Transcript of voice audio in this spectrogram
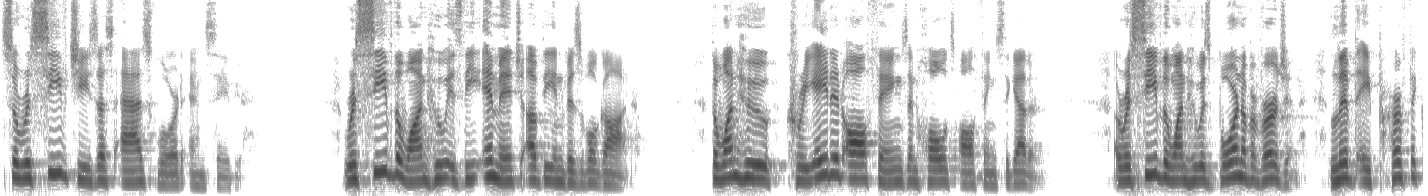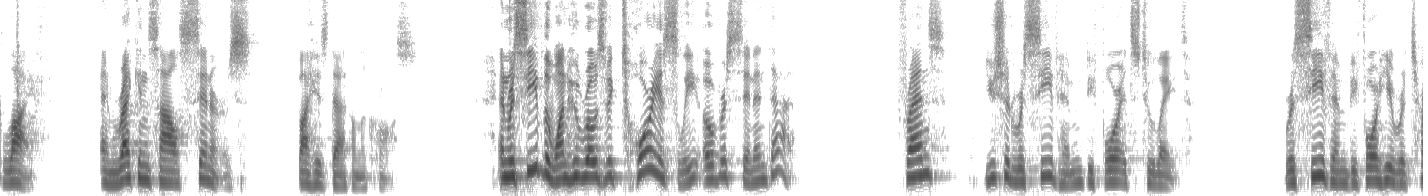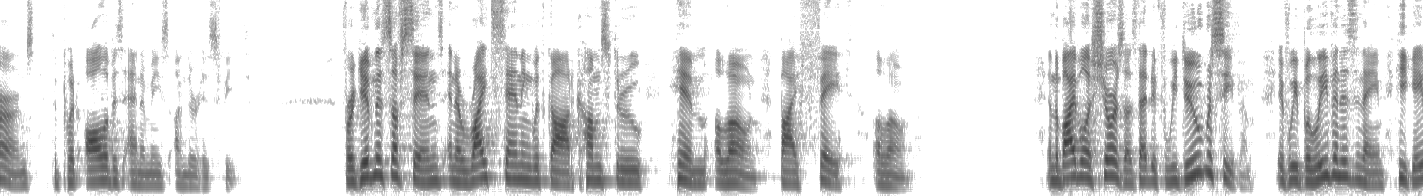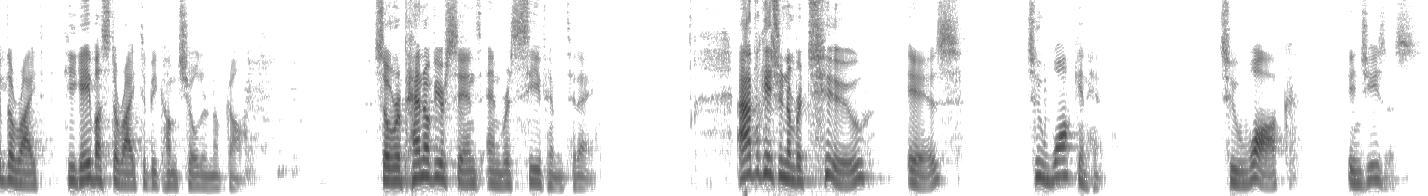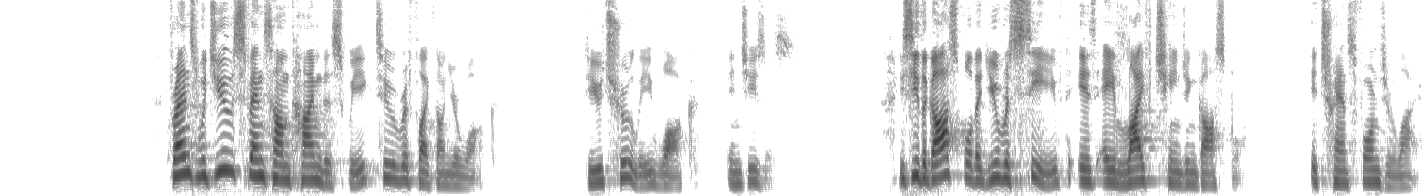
So, receive Jesus as Lord and Savior. Receive the one who is the image of the invisible God, the one who created all things and holds all things together. Receive the one who was born of a virgin, lived a perfect life, and reconciled sinners by his death on the cross. And receive the one who rose victoriously over sin and death. Friends, you should receive him before it's too late. Receive him before he returns to put all of his enemies under his feet. Forgiveness of sins and a right standing with God comes through Him alone, by faith alone. And the Bible assures us that if we do receive Him, if we believe in His name, He gave the right, He gave us the right to become children of God. So repent of your sins and receive Him today. Application number two is to walk in Him, to walk in Jesus. Friends, would you spend some time this week to reflect on your walk? Do you truly walk in Jesus? You see, the gospel that you received is a life changing gospel. It transforms your life.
